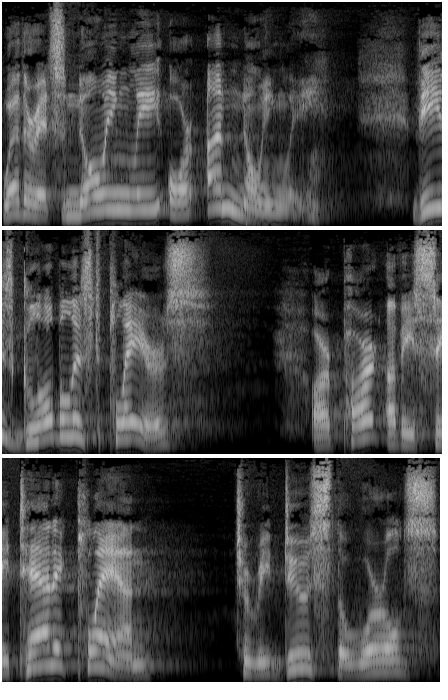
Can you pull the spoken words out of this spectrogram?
whether it's knowingly or unknowingly, these globalist players are part of a satanic plan to reduce the world's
